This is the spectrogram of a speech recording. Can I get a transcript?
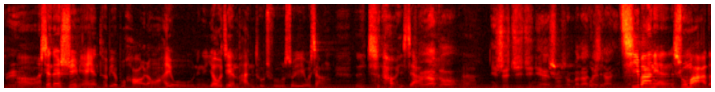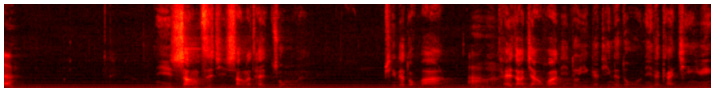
对。呃，现在睡眠也特别不好，然后还有那个腰间盘突出，所以我想嗯知道一下。小丫头，嗯，你是几几年属什么的？再讲一遍。七八年属马的。你伤自己伤得太重了，听得懂吗？啊。台长讲话你都应该听得懂，你的感情运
